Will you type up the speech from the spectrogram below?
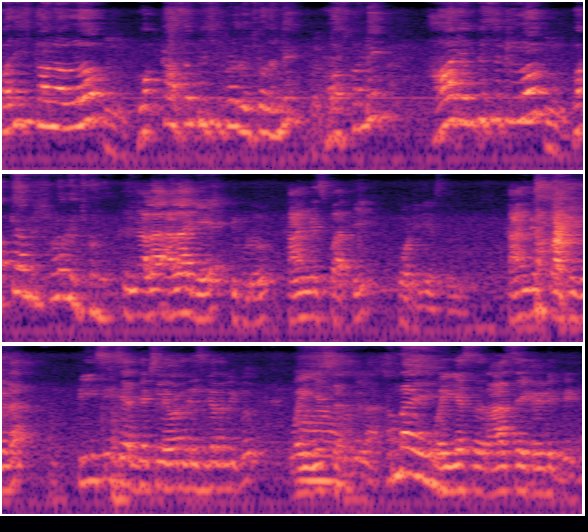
పది స్థానాల్లో. ఒక్క అసెంబ్లీ సీట్ కూడా Okay. రాసుకోండి. ఆరు ఎంపీ సీట్లలో. ఒక్క ఎంపీ సీట్ కూడా గెలుచుకోదు. అలా అలాగే ఇప్పుడు కాంగ్రెస్ పార్టీ పోటీ చేస్తుంది. కాంగ్రెస్ పార్టీ కూడా పిసిసి అధ్యక్షులు ఎవరో తెలుసు కదా మీకు? వైఎస్ షర్మిల. అమ్మాయి. వైఎస్ రాజశేఖర రెడ్డి బిడ్డ.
